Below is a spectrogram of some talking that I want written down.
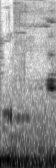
you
